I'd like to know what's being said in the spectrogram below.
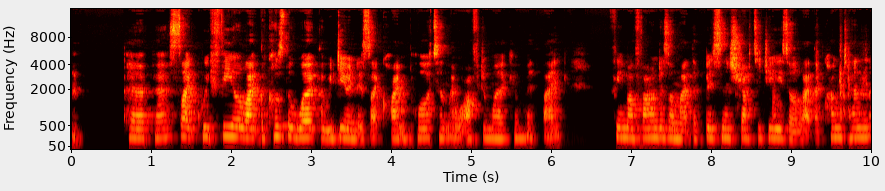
purpose. Like we feel like because the work that we're doing is like quite important, like we're often working with like female founders on like the business strategies or like the content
